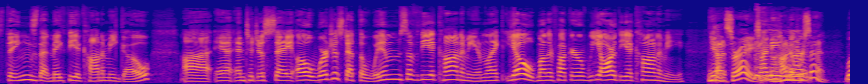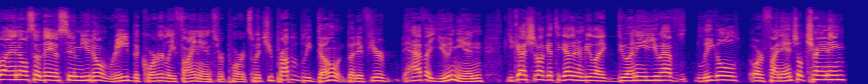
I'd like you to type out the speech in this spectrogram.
things that make the economy go uh, and, and to just say oh we're just at the whims of the economy i'm like yo motherfucker we are the economy that's right. I mean, uh, 100%. well, and also they assume you don't read the quarterly finance reports, which you probably don't. But if you have a union, you guys should all get together and be like, "Do any of you have legal or financial training?"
